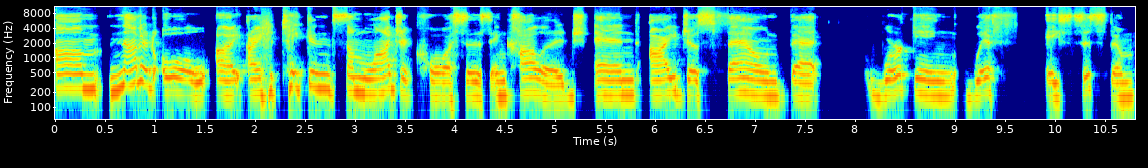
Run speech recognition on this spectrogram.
Um, not at all. I, I had taken some logic courses in college, and I just found that working with a system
